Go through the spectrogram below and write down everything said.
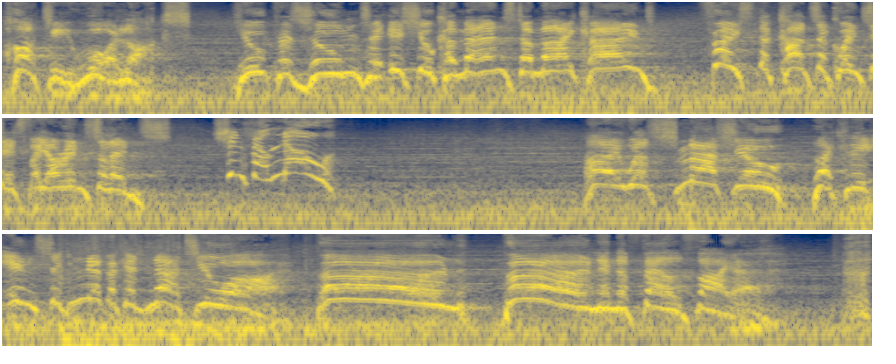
Haughty warlocks! You presume to issue commands to my kind? Face the consequences for your insolence! Shinfel, no! I will smash you like the insignificant gnats you are! Burn! Burn in the fell fire!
